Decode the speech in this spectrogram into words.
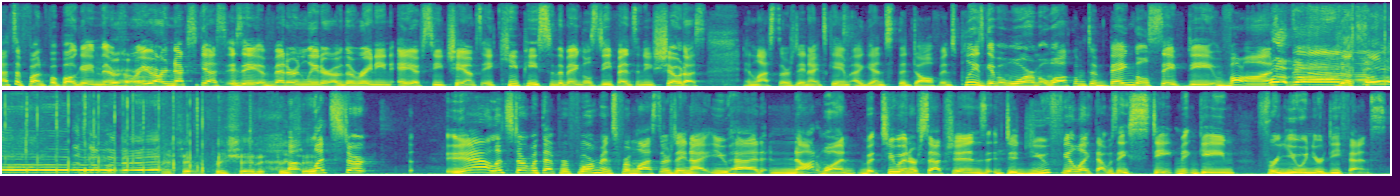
That's a fun football game there yeah. for you. Our next guest is a veteran leader of the reigning AFC champs, a key piece to the Bengals defense, and he showed us in last Thursday night's game against the Dolphins. Please give a warm welcome to Bengals safety, Vonn. What up, Vonn? Yes, sir. Let's go, man. Appreciate it. Appreciate it. Appreciate uh, Let's start. Yeah, let's start with that performance from last Thursday night. You had not one, but two interceptions. Did you feel like that was a statement game for you and your defense?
